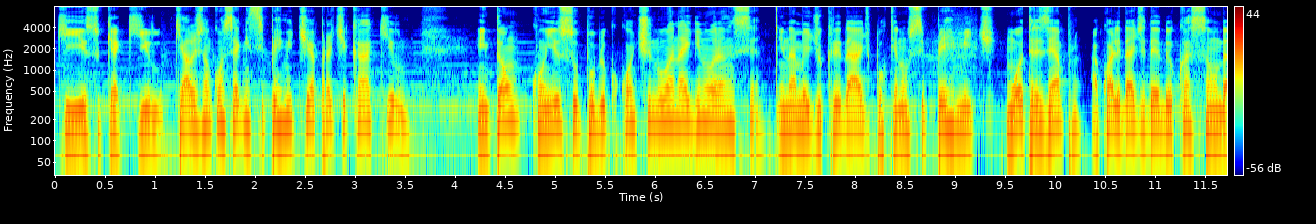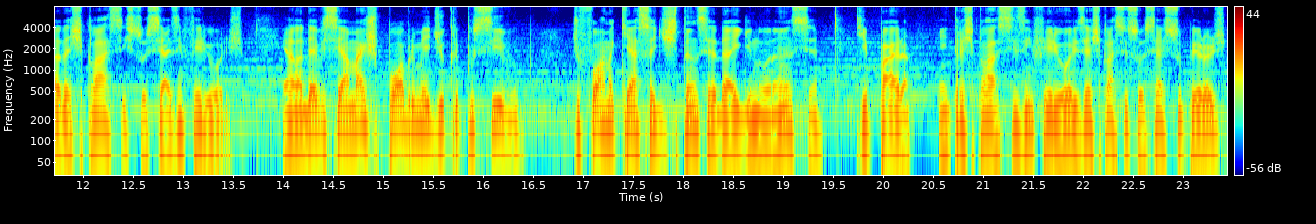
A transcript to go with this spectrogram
que isso, que aquilo, que elas não conseguem se permitir a praticar aquilo. Então, com isso, o público continua na ignorância e na mediocridade, porque não se permite. Um outro exemplo, a qualidade da educação dada às classes sociais inferiores. Ela deve ser a mais pobre e medíocre possível, de forma que essa distância da ignorância que para entre as classes inferiores e as classes sociais superiores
